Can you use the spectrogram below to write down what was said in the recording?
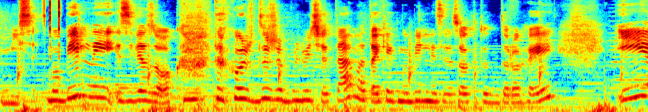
в місяць. Мобільний зв'язок також дуже болюча тема, так як мобільний зв'язок тут дорогий. І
